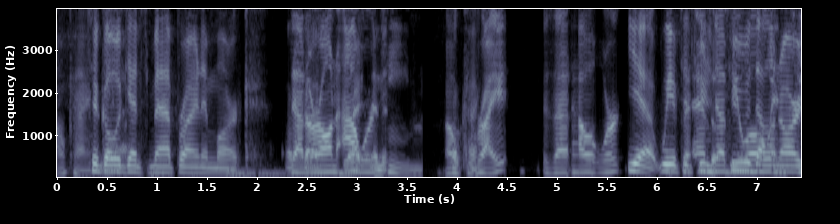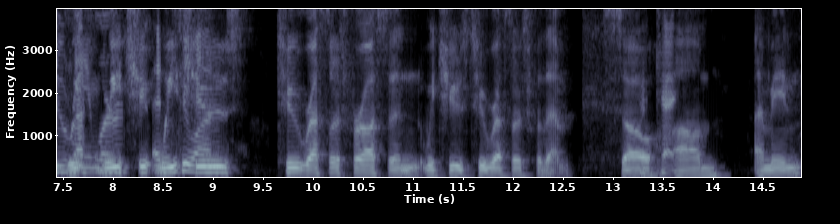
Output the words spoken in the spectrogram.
Okay. to go Yeah. against Matt, Brian, and Mark. That are on Right, our and then- team. Okay. Okay. Right? Is that how it works? Yeah, we have to The choose two NWO on and our two team. wrestlers. we, choo- and we choose two wrestlers for us, and we choose two wrestlers for them. So, Okay. um, I mean,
